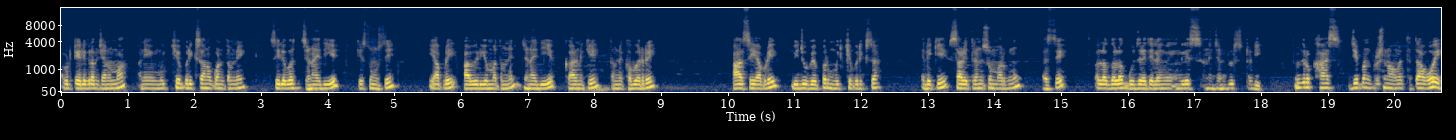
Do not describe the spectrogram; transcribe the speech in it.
આપણે ટેલિગ્રામ ચેનલમાં અને મુખ્ય પરીક્ષાનો પણ તમને સિલેબસ જણાવી દઈએ કે શું છે એ આપણે આ વિડીયોમાં તમને જણાવી દઈએ. કારણ કે તમને ખબર રહે, આ છે આપણે બીજું પેપર, મુખ્ય પરીક્ષા. એટલે કે સાડી ત્રણસો માર્કનું હશે અલગ અલગ ગુજરાતી લેંગ્વેજ, ઇંગ્લિશ અને જનરલ સ્ટડી. તો મિત્રો ખાસ જે પણ પ્રશ્નો અમે થતા હોય,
